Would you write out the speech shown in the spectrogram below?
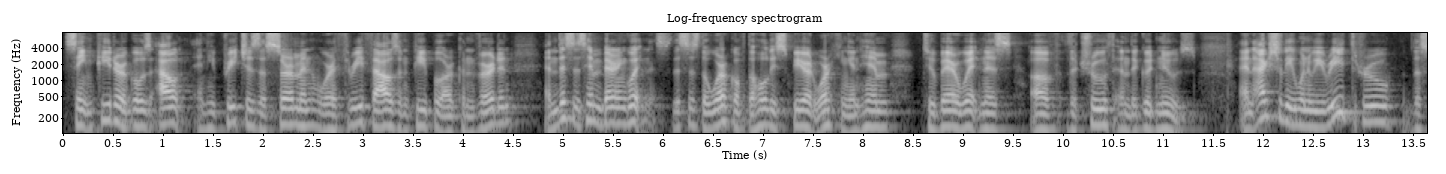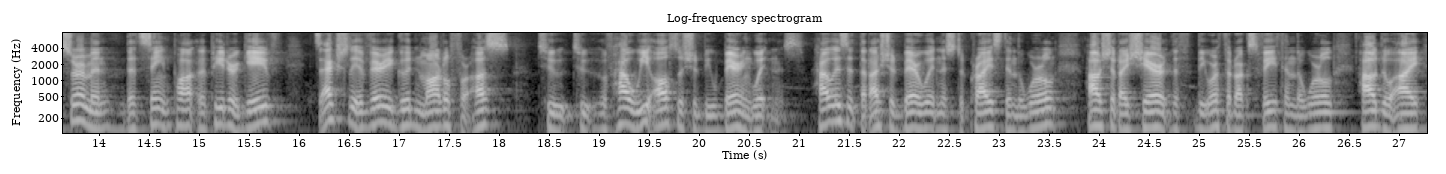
St. Peter goes out and he preaches a sermon where 3,000 people are converted. And this is him bearing witness. This is the work of the Holy Spirit working in him to bear witness of the truth and the good news. And actually, when we read through the sermon that St. Uh, Peter gave, it's actually a very good model for us to, to of how we also should be bearing witness. How is it that I should bear witness to Christ in the world? How should I share the, the Orthodox faith in the world? How do I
